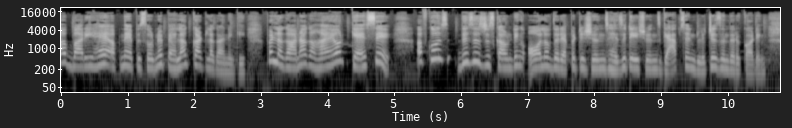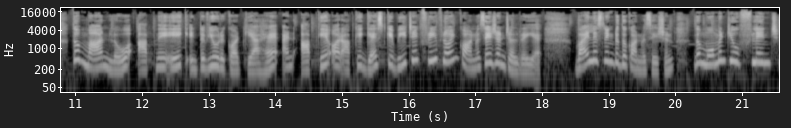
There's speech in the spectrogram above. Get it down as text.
अब बारी है अपने एपिसोड में पहला कट लगाने की। पर लगाना कहाँ है और कैसे? Of course this is discounting all of the repetitions hesitations gaps and glitches in the recording तो मान लो आपने एक इंटरव्यू रिकॉर्ड किया है एंड आपके और आपके गेस्ट के बीच एक फ्री फ्लोइंग कॉन्वर्सेशन चल रही है। Why listening to the conversation the moment you flinch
